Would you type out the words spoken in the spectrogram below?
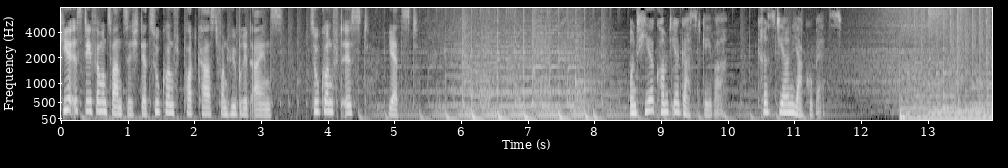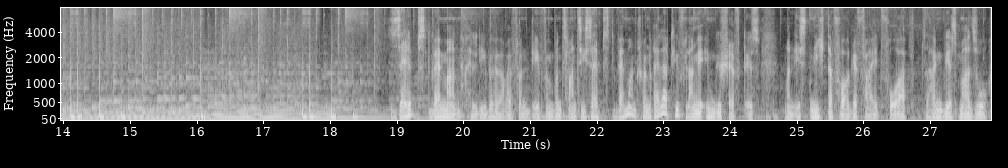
Hier ist D25, der Zukunft-Podcast von Hybrid 1. Zukunft ist jetzt. Und hier kommt Ihr Gastgeber, Christian Jakubetz. Selbst wenn man, liebe Hörer von D25, selbst wenn man schon relativ lange im Geschäft ist, man ist nicht davor gefeit vor, sagen wir es mal so,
